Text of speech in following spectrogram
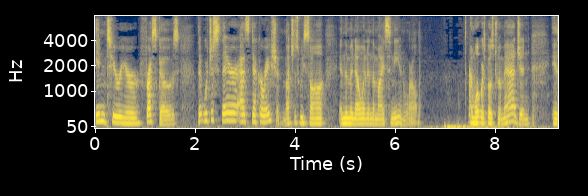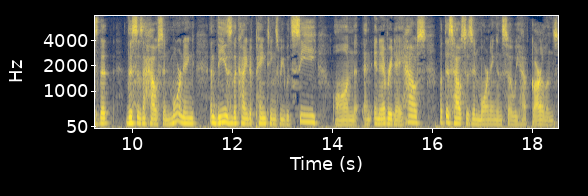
interior frescoes that were just there as decoration, much as we saw in the Minoan and the Mycenaean world. And what we're supposed to imagine is that this is a house in mourning, and these are the kind of paintings we would see on an, an everyday house, but this house is in mourning, and so we have garlands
